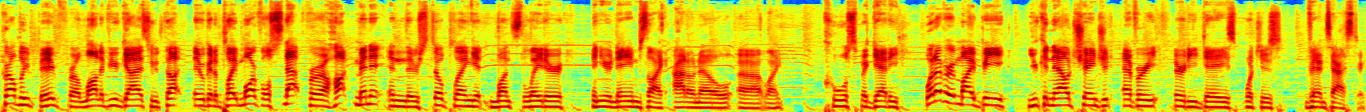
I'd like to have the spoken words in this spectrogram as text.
probably big for a lot of you guys who thought they were going to play Marvel Snap for a hot minute and they're still playing it months later and your name's like, I don't know, uh, like cool spaghetti, whatever it might be, you can now change it every 30 days, which is fantastic.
